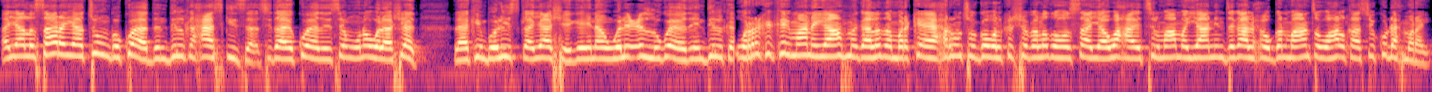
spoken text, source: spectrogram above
ayaa la saarayaa tuhunka ku aadan dilka xaaskiisa. Sida ay ku eedaysay muuna walaasheed laakiin booliiska ayaa sheegay inaan weli cid lagu eedayn dilka. Wararka ka imaanaya magaalada marke ee xarunta gobolka shabeellada hoose ayaa waxa ay tilmaamayaan in dagaal xoogan maanta uu halkaasi ku dhex maray.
